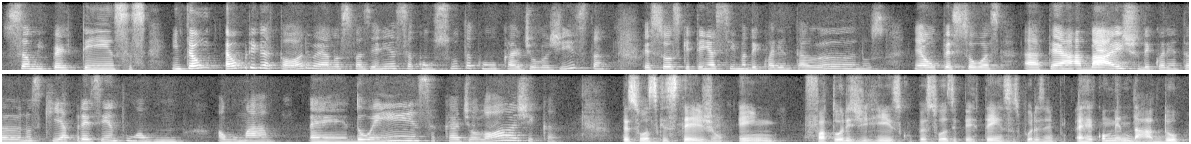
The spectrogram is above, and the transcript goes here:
São hipertensas. Então, é obrigatório elas fazerem essa consulta com o cardiologista? Pessoas que têm acima de 40 anos, né? ou pessoas até abaixo de 40 anos que apresentam algum, alguma é, doença cardiológica? Pessoas que estejam em fatores de risco, pessoas hipertensas, por exemplo, é recomendado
